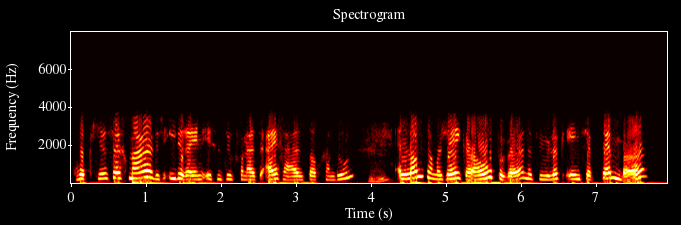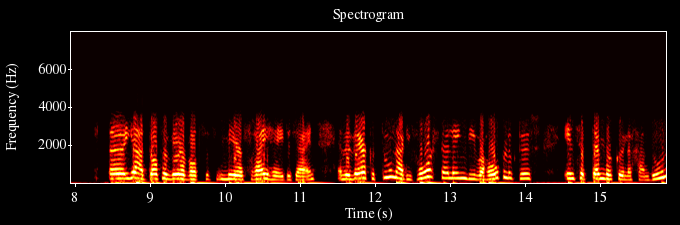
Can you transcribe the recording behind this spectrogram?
hokje, zeg maar. Dus iedereen is natuurlijk vanuit zijn eigen huis dat gaan doen. Mhm. En langzaam maar zeker hopen we natuurlijk in september eh, ja, dat er weer wat meer vrijheden zijn. En we werken toe naar die voorstelling die we hopelijk dus in september kunnen gaan doen.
